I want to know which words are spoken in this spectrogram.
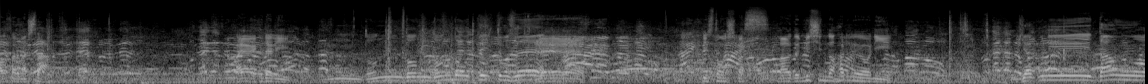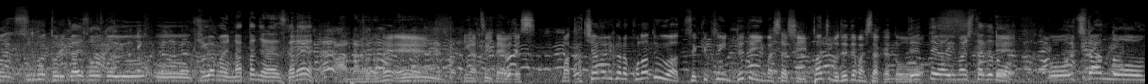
わされました。早い左。うんどんどんどんどん打っていってますね、え。ー、ピストンします。まるでミシンの針のように。逆にダウンをすぐ取り返そうという気構えになったんじゃないですかね。あなるほどね、えー、気がついたようです、まあ、立ち上がりからコナドゥは積極的に出ていましたしパンチも出てましたけど。出てはいましたけど、えー、1ラウンド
